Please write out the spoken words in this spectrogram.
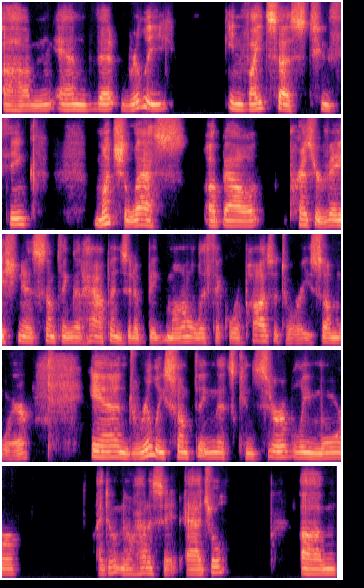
um, and that really invites us to think much less about preservation as something that happens in a big monolithic repository somewhere, and really something that's considerably more, I don't know how to say it, agile, um,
